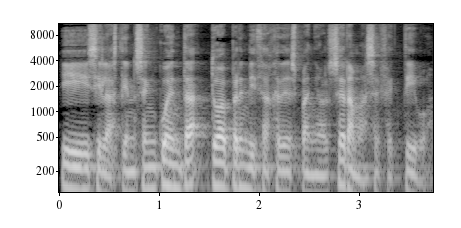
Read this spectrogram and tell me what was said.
y si las tienes en cuenta, tu aprendizaje de español será más efectivo.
